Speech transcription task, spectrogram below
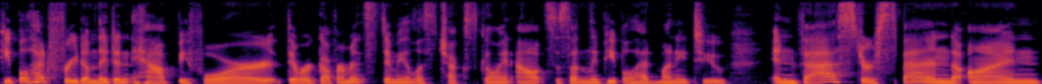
People had freedom they didn't have before. There were government stimulus checks going out. So suddenly people had money to invest or spend on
